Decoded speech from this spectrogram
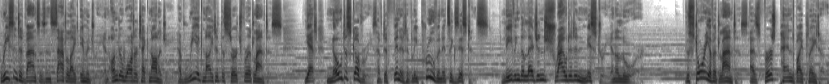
Recent advances in satellite imagery and underwater technology have reignited the search for Atlantis, yet no discoveries have definitively proven its existence, leaving the legend shrouded in mystery and allure. The story of Atlantis, as first penned by Plato,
